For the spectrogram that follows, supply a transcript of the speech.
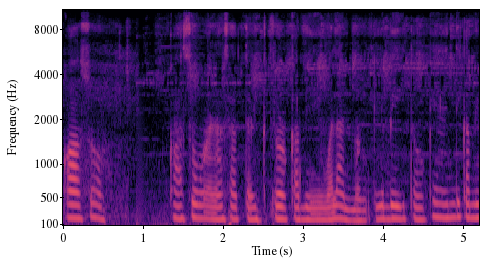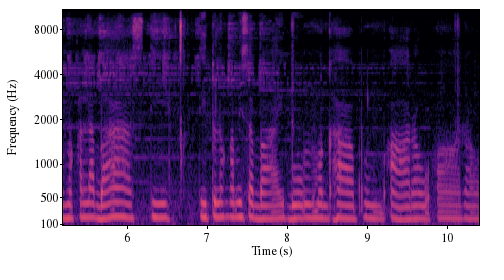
Kaso, Kaso nga nasa third floor kami, wala namang elevator. Kaya hindi kami makalabas. Di, dito lang kami sa bahay buong maghapon, araw-araw.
